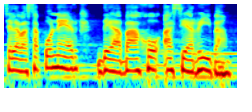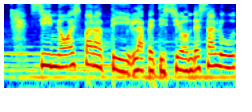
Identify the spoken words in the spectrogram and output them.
Se la vas a poner de abajo hacia arriba. Si no es para ti la petición de salud,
